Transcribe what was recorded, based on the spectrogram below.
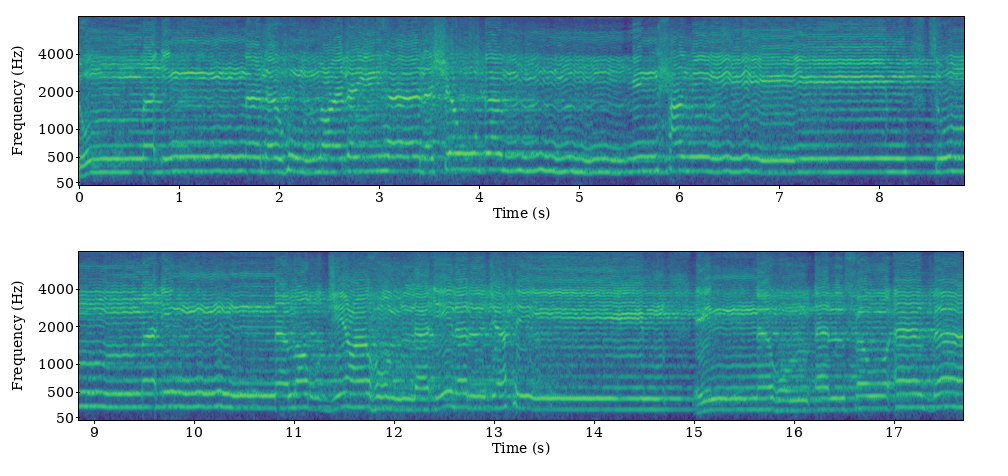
ثم إن لهم عليها لشوبا من حميم. ثم إن مرجعهم لإلى الجحيم. إنهم ألفوا آباءهم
